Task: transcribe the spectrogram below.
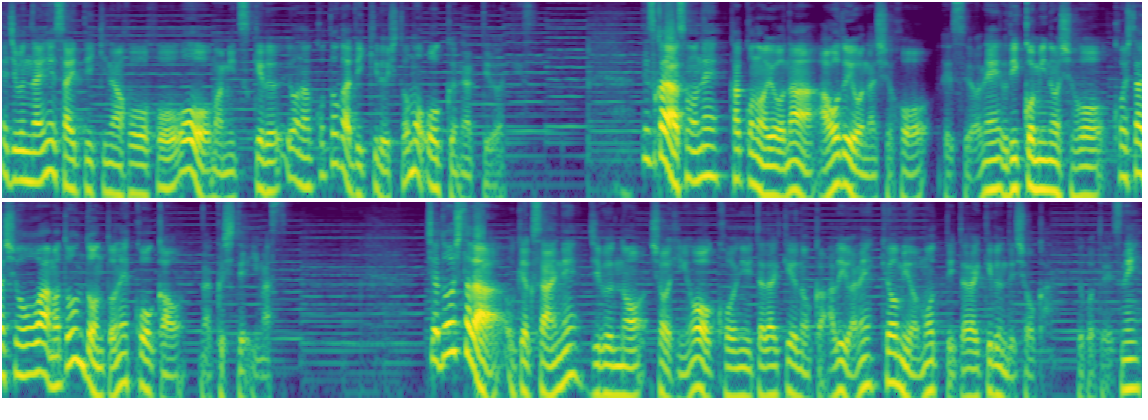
自分なりに最適な方法を、まあ、見つけるようなことができる人も多くなっているわけです。ですから、そのね、過去のような煽るような手法ですよね。売り込みの手法。こうした手法は、まあ、どんどんとね、効果をなくしています。じゃあどうしたらお客さんにね、自分の商品を購入いただけるのか、あるいはね、興味を持っていただけるんでしょうかということですね。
